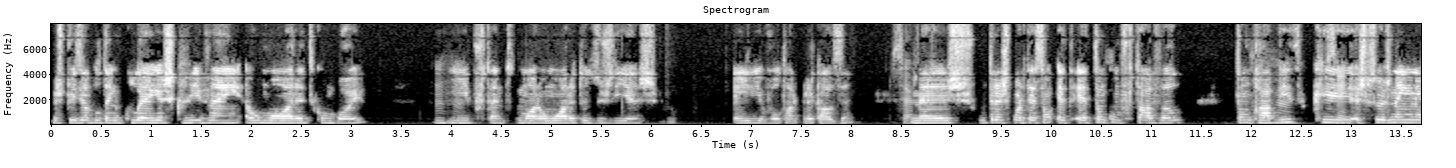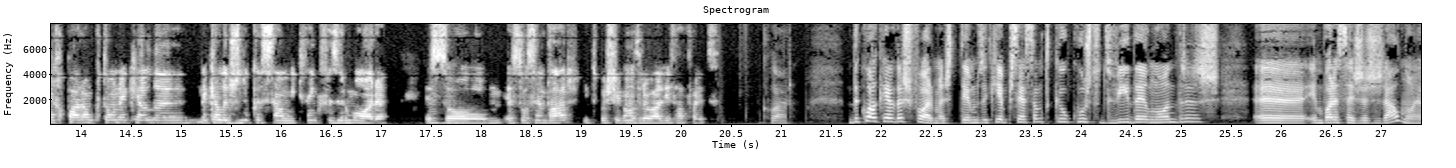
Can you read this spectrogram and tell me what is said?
Mas, por exemplo, tenho colegas que vivem a uma hora de comboio uhum. e, portanto, demoram uma hora todos os dias a ir e a voltar para casa. Certo. Mas o transporte é, é, é, tão confortável, tão rápido, uhum. que Sim. as pessoas nem, nem reparam que estão naquela, naquela deslocação e que têm que fazer uma hora. É, uhum. só, é só sentar e depois chegam ao trabalho e está feito. Claro. De qualquer das formas, temos aqui a percepção de que o custo de vida em Londres, uh, embora seja geral, não é?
